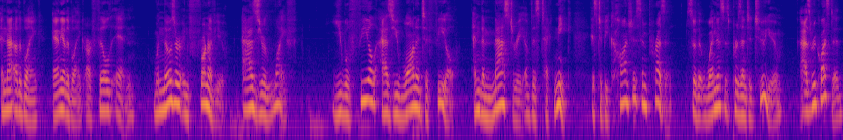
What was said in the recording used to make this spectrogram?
and that other blank and the other blank are filled in, when those are in front of you, as your life. You will feel as you wanted to feel, and the mastery of this technique is to be conscious and present so that when this is presented to you, as requested,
